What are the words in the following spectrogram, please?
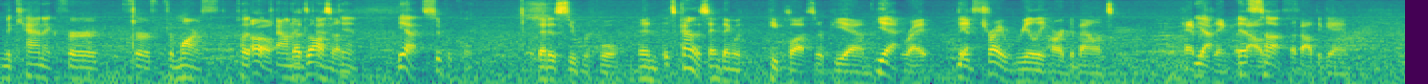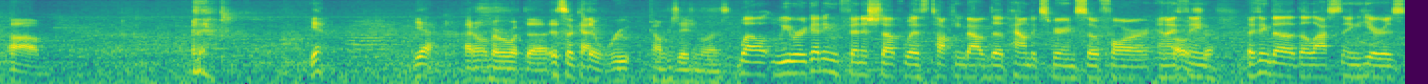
mechanic for for for Marth. Put Oh, the counter that's mechanic awesome. in. Yeah, it's super cool. That is super cool, and it's kind of the same thing with P plus or PM. Yeah. Right. They Yes. try really hard to balance everything it's about tough. about the game. Um, yeah. Yeah. I don't remember what the It's okay. the root conversation was. Well, we were getting finished up with talking about the pound experience so far, and I Oh, think sure. I think the the last thing here is,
